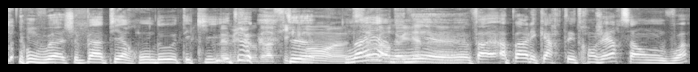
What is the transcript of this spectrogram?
On voit, je sais pas, Pierre Rondeau, t'es qui Même tout. Tu vois, géographiquement, euh, on a rien, savoir on euh, euh, enfin, à part les cartes étrangères, ça, on le voit.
